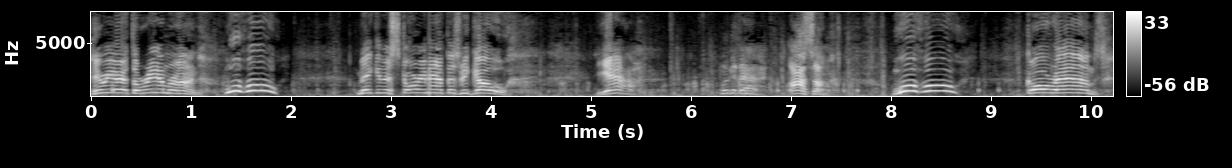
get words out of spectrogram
Here we are at the Ram Run. Woohoo! Making a story map as we go. Yeah. Look at that. Awesome. Woohoo! Go Rams!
